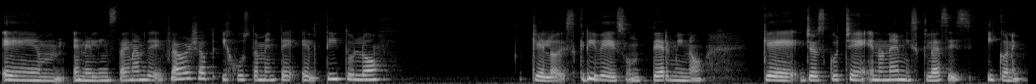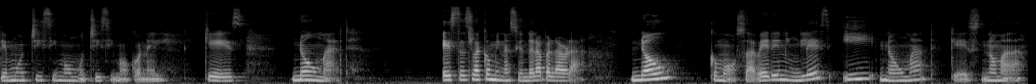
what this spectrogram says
em, en el Instagram de Flower Shop y justamente el título que lo describe, es un término que yo escuché en una de mis clases y conecté muchísimo, muchísimo con él, que es nomad. Esta es la combinación de la palabra know, como saber en inglés, y nomad, que es nómada.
